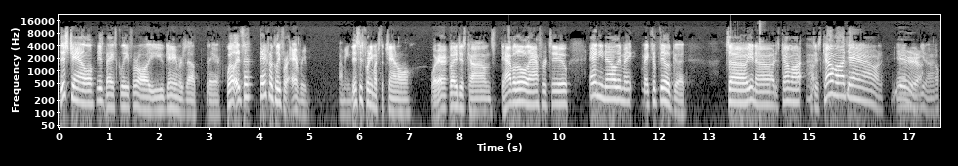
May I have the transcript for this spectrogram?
this channel is basically for all you gamers out there. Well, it's technically for every. I mean, this is pretty much the channel where everybody just comes to have a little laugh or two, and you know they make makes them feel good. So you know, just come on, just come on down. Yeah. And, you know,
